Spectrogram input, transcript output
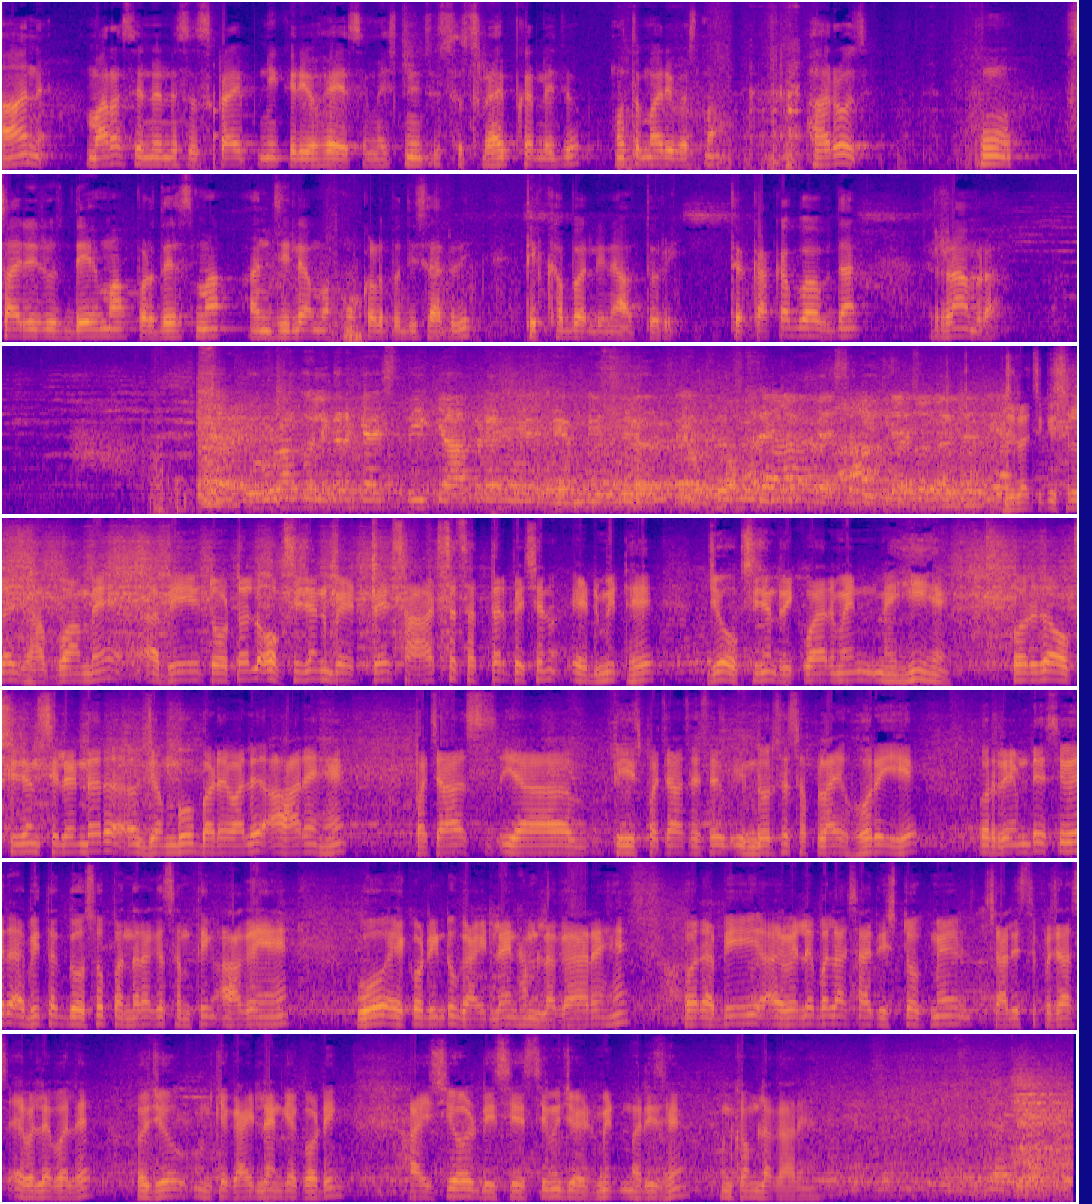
અને મારા ચેનલને સબસ્ક્રાઈબ નહીં કર્યો હોય એસએમએસની સબસ્ક્રાઈબ કરી લેજો હું તમારી બસમાં હરરોજ હું સારી રૂપ દેહમાં પ્રદેશમાં અને જિલ્લામાં હું કળપદી સારી તે ખબર લઈને આવતો રહી તો કાકા બાબા બધા રામ રામ कोरोना को लेकर क्या स्थिति क्या आंकड़े हैं रेमडेसिविर जिला चिकित्सालय झाबुआ में अभी टोटल ऑक्सीजन बेड पे 60 से 70 पेशेंट एडमिट है, जो ऑक्सीजन रिक्वायरमेंट में ही हैं। और ऑक्सीजन सिलेंडर जम्बू बड़े वाले आ रहे हैं 50 या 30 50 ऐसे इंदौर से सप्लाई हो रही है। और रेमडेसिविर अभी तक 215 के समथिंग आ गए हैं। वो अकॉर्डिंग टू गाइडलाइन हम लगा रहे हैं। और अभी अवेलेबल है, शायद स्टॉक में 40 से 50 अवेलेबल है। और जो उनके गाइडलाइन के अकॉर्डिंग आईसीयू और डीसीएससी में जो एडमिट मरीज़ हैं, उनको हम लगा रहे हैं।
